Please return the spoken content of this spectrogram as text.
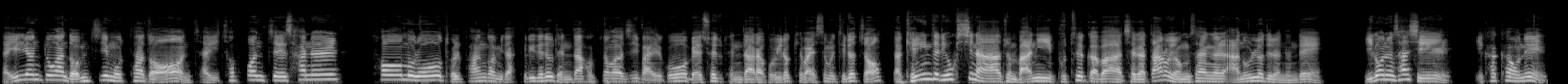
자, 1년 동안 넘지 못하던 자, 이 첫 번째 산을 처음으로 돌파한 겁니다. 들이대도 된다. 걱정하지 말고 매수해도 된다라고 이렇게 말씀을 드렸죠. 자, 개인들이 혹시나 좀 많이 붙을까봐 제가 따로 영상을 안 올려드렸는데 이거는 사실 이 카카오는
